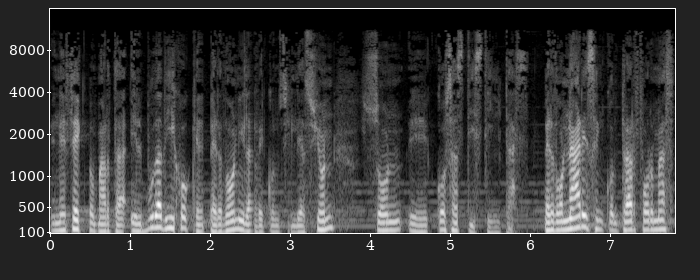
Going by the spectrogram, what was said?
En efecto, Marta, el Buda dijo que el perdón y la reconciliación son eh, cosas distintas. Perdonar es encontrar formas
